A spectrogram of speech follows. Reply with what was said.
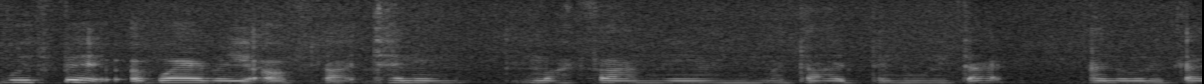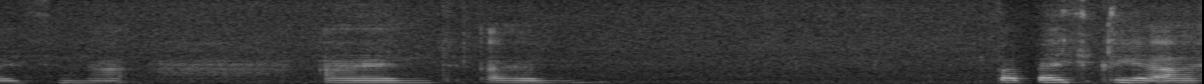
was a bit wary of like telling my family and my dad and all of that and all of those and that. And um, but basically I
